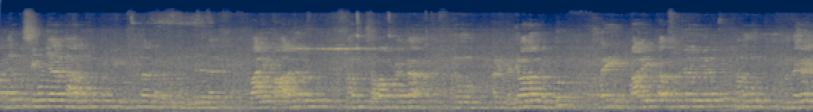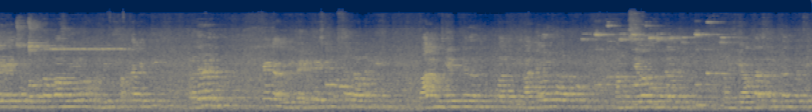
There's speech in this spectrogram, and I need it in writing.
ప్రజలకు సేవ చేయాలని ఆలోచనతో వస్తున్నారు కాబట్టి వారి యొక్క ఆలోచనలను మనం సభాముఖంగా మనము వారికి ధన్యవాదాలు చెప్తూ మరి వారి యొక్క సూచనలు మేరకు మనము మన దగ్గర ఏవైతే కొత్త తప్పాలు ఉన్నాయో పక్కన పెట్టి ప్రజలను ముఖ్యంగా ఈ వెరిఫికేషన్ వస్తారు కాబట్టి వారిని చేరుకునేందుకు వారికి సాధ్యమైనంత వరకు మనం సేవలు పొందాలని మనకి అవకాశం ఇచ్చినటువంటి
